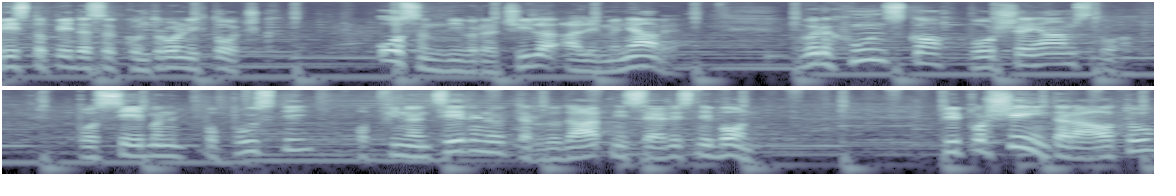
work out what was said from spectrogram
250 kontrolnih točk, 8 dni vračila ali menjave, vrhunsko Porsche jamstvo, poseben popusti ob financiranju ter dodatni servisni bon. Pri Porsche Interautu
